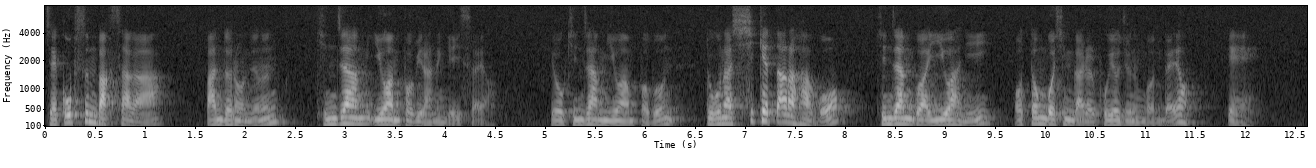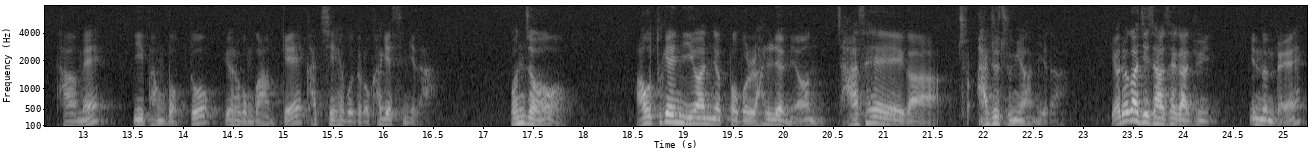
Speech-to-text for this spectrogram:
제 곱슨 박사가 만들어 놓은 긴장 이완법이라는 게 있어요. 이 긴장 이완법은 누구나 쉽게 따라하고 긴장과 이완이 어떤 것인가를 보여주는 건데요. 예. 다음에 이 방법도 여러분과 함께 같이 해보도록 하겠습니다. 먼저 아우토겐 이완요법을 하려면 자세가 아주 중요합니다. 여러 가지 자세가 있는데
